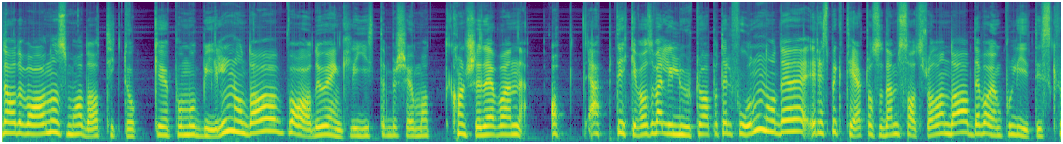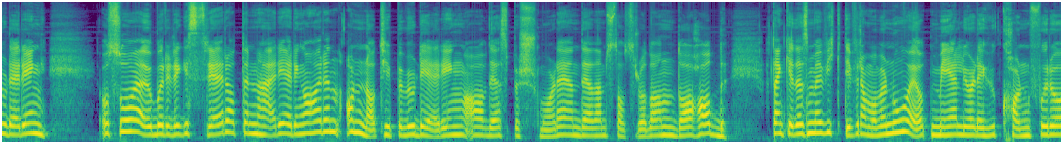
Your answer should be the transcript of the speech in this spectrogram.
Da det var noen som hadde hatt TikTok på mobilen, og da var det jo egentlig gitt en beskjed om at kanskje det var en app det ikke var så veldig lurt å ha på telefonen, og det respekterte også de statsrådene da. Det var jo en politisk vurdering. Og så er det jo bare å registrere at denne regjeringa har en annen type vurdering av det spørsmålet enn det de statsrådene da hadde. Jeg tenker Det som er viktig fremover nå, er at Mehl gjør det hun kan for å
